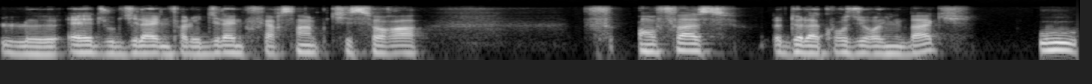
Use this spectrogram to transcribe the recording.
le edge ou le D-line, enfin le D-line pour faire simple, qui sera en face de la course du running back ou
